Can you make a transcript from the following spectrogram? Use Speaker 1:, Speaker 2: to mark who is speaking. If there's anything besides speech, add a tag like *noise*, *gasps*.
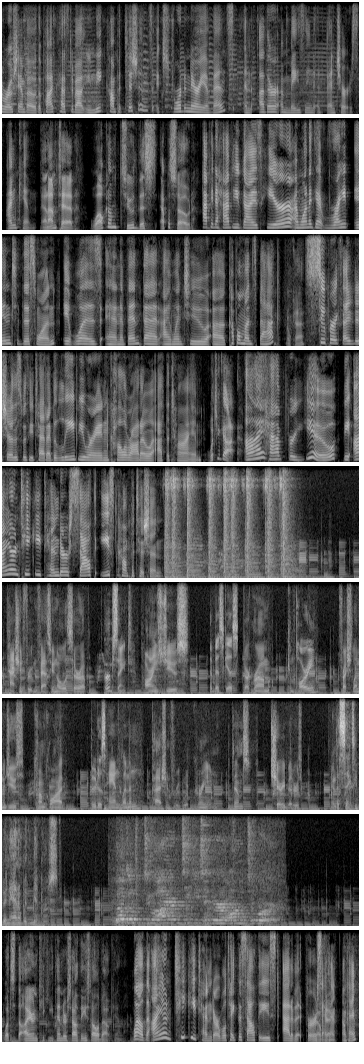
Speaker 1: to Rochambeau, the podcast about unique competitions, extraordinary events, and other amazing adventures. I'm Kim.
Speaker 2: And I'm Ted. Welcome to this episode.
Speaker 1: Happy to have you guys here. I want to get right into this one. It was an event that I went to a couple months back.
Speaker 2: Okay.
Speaker 1: Super excited to share this with you, Ted. I believe you were in Colorado at the time.
Speaker 2: What you got?
Speaker 1: I have for you the Iron Tiki Tender Southeast competition.
Speaker 3: Passion fruit and fassionola syrup, Herbsaint, orange juice,
Speaker 4: hibiscus,
Speaker 3: dark rum,
Speaker 4: Campari,
Speaker 3: fresh lemon juice, kumquat,
Speaker 4: Buddha's hand lemon,
Speaker 3: passion fruit whipped cream, Pimm's, cherry bitters, and the sexy banana with nipples.
Speaker 5: Welcome to Iron Tiki Tender on Tour.
Speaker 2: What's the Iron Tiki Tender Southeast all about, Kim?
Speaker 1: Well, the Iron Tiki Tender, we'll take the Southeast out of it for a
Speaker 2: Okay.
Speaker 1: second. Okay.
